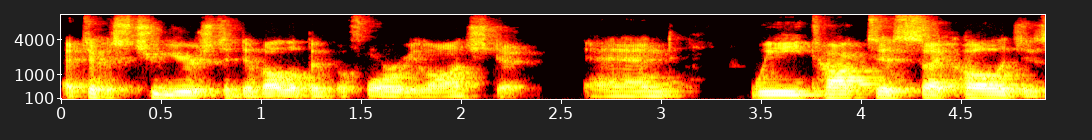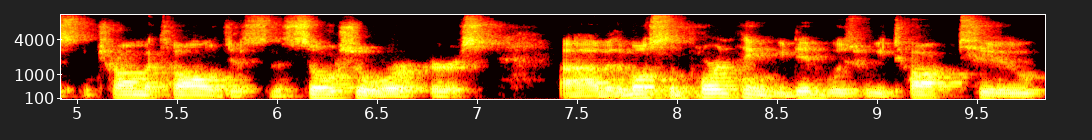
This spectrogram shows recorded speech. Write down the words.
it took us two years to develop it before we launched it. And we talked to psychologists and traumatologists and social workers. Uh, but the most important thing we did was we talked to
